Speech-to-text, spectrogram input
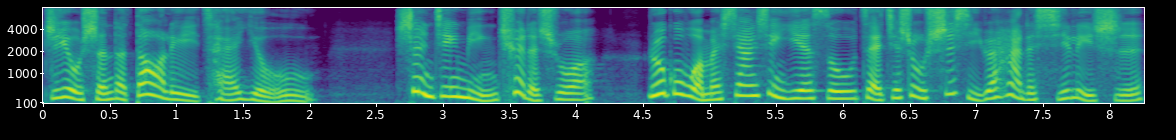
只有神的道理才有。圣经明确地说，如果我们相信耶稣在接受施洗约翰的洗礼时，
